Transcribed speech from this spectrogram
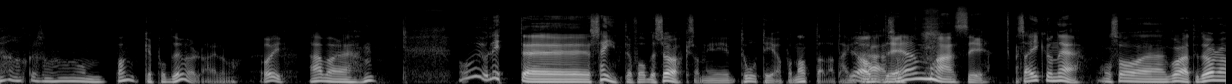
Ja, akkurat som noen banker på døra eller noe. Oi. Jeg bare hm. Det var jo litt eh, seint å få besøk sånn i totida på natta, da, tenkte Ja, jeg. det må jeg si. Så, jeg gikk jo ned, og så eh, går jeg til døra,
